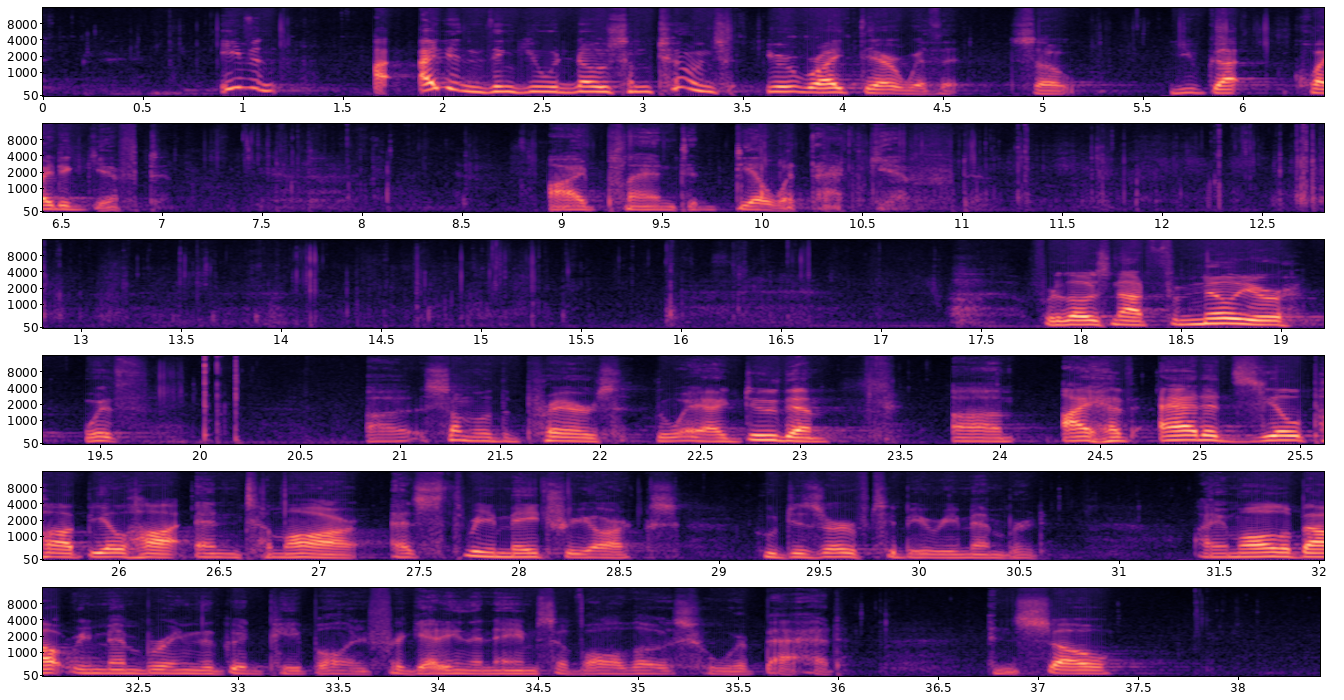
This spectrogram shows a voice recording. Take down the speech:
Even I, didn't think you would know some tunes. You're right there with it. So you've got quite a gift. I plan to deal with that gift. For those not familiar with uh, some of the prayers the way I do them, um, I have added Zilpah, Bilhah, and Tamar as three matriarchs who deserve to be remembered. I am all about remembering the good people and forgetting the names of all those who were bad. And so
